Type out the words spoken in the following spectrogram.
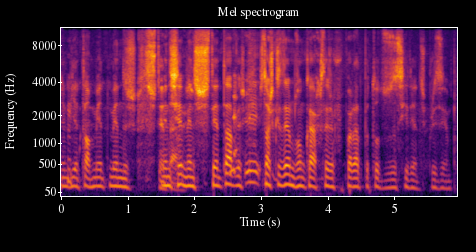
ambientalmente menos sustentáveis. Menos, menos sustentáveis. Se nós quisermos um carro que esteja preparado para todos os acidentes, por exemplo,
